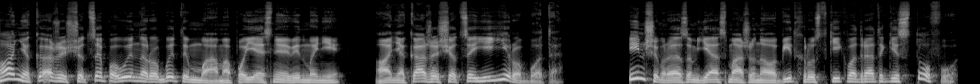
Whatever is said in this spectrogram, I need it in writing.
Аня каже, що це повинна робити мама, пояснює він мені. Аня каже, що це її робота. Іншим разом я смажу на обід хрусткі квадратики з тофу,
